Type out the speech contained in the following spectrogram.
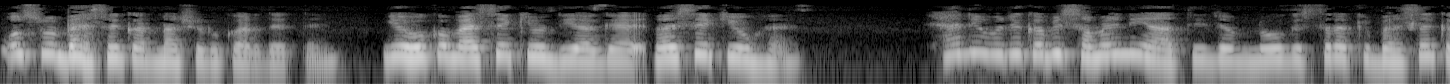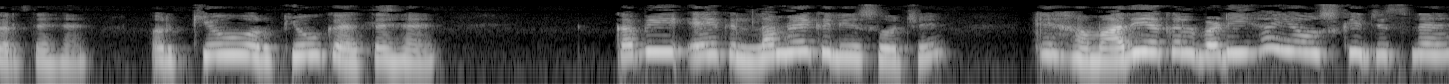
اس میں بحثیں کرنا شروع کر دیتے ہیں۔ یہ حکم ایسے کیوں دیا گیا، ویسے کیوں ہے؟ یعنی مجھے کبھی سمجھ نہیں آتی جب لوگ اس طرح کی بحثیں کرتے ہیں اور کیوں اور کیوں کہتے ہیں۔ کبھی ایک لمحے کے لیے سوچے کہ ہماری عقل بڑی ہے یا اس کی جس نے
